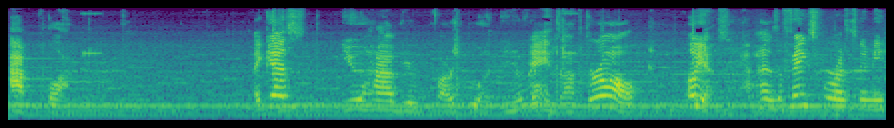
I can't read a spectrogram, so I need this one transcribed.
at. I guess you have your father's blood in your veins after all. Oh yes, as a thanks for rescuing me,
